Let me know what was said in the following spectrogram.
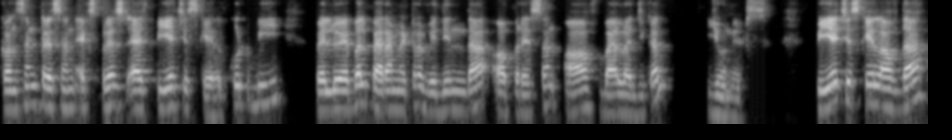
concentration expressed as pH scale could be valuable parameter within the operation of biological units. pH scale of the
